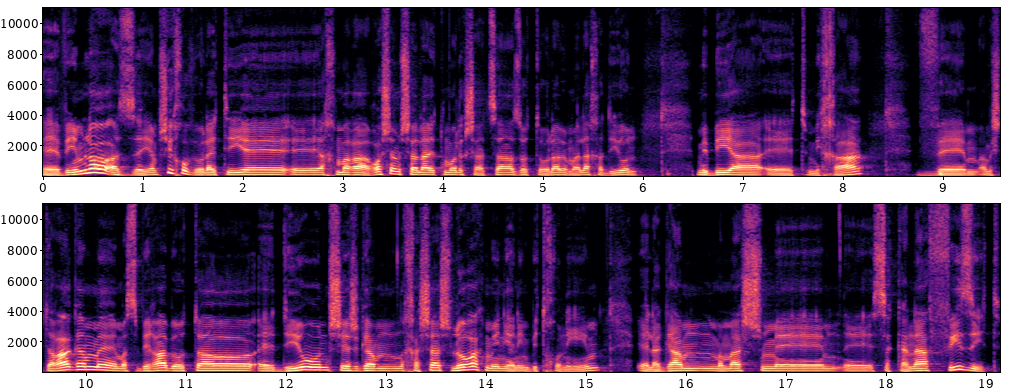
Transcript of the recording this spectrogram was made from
ואם לא אז ימשיכו ואולי תהיה החמרה. ראש הממשלה אתמול כשההצעה הזאת עולה במהלך הדיון מביע תמיכה והמשטרה גם אה, מסבירה באותו אה, דיון שיש גם חשש לא רק מעניינים ביטחוניים אלא גם ממש מסכנה פיזית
